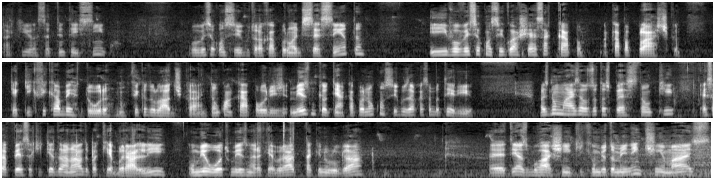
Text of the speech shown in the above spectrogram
Tá aqui, ó, 75. Vou ver se eu consigo trocar por uma de 60 e vou ver se eu consigo achar essa capa, a capa plástica, que é aqui que fica a abertura, não fica do lado de cá. Então com a capa original, mesmo que eu tenha a capa, eu não consigo usar com essa bateria. Mas no mais, as outras peças estão aqui. Essa peça aqui que é danada para quebrar ali. O meu outro mesmo era quebrado, tá aqui no lugar. É, tem as borrachinhas aqui que o meu também nem tinha mais.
